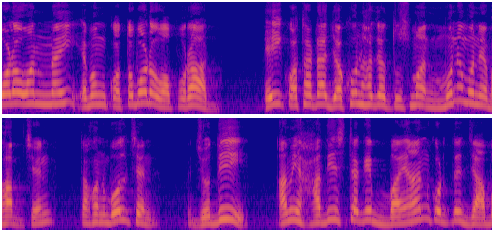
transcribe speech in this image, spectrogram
বড় অন্যায় এবং কত বড় অপরাধ? এই কথাটা যখন হাজার উসমান মনে মনে ভাবছেন, তখন বলছেন, যদি আমি হাদিসটাকে বয়ান করতে যাব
